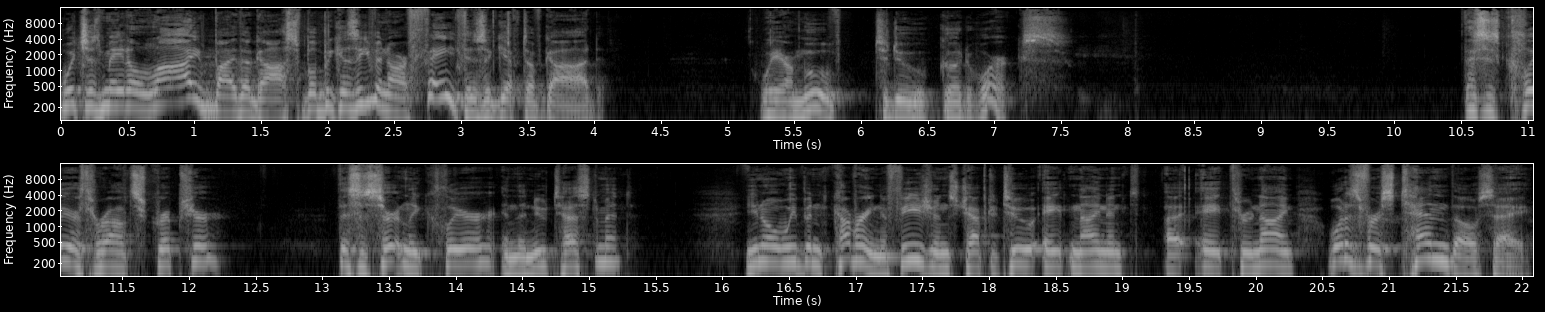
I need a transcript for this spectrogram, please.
which is made alive by the gospel, because even our faith is a gift of God, we are moved to do good works. This is clear throughout Scripture. This is certainly clear in the New Testament. You know, we've been covering Ephesians chapter 2, 8, 9, and uh, 8 through 9. What does verse 10, though, say?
